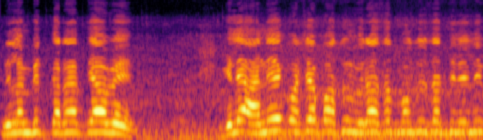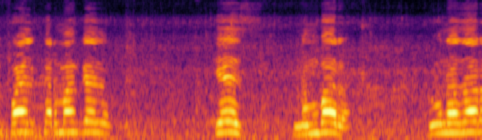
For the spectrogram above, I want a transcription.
निलंबित करण्यात यावे. गेल्या अनेक वर्षापासून विरासत मंजुरीसाठी दिलेली फाईल क्रमांक केस नंबर दोन हजार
